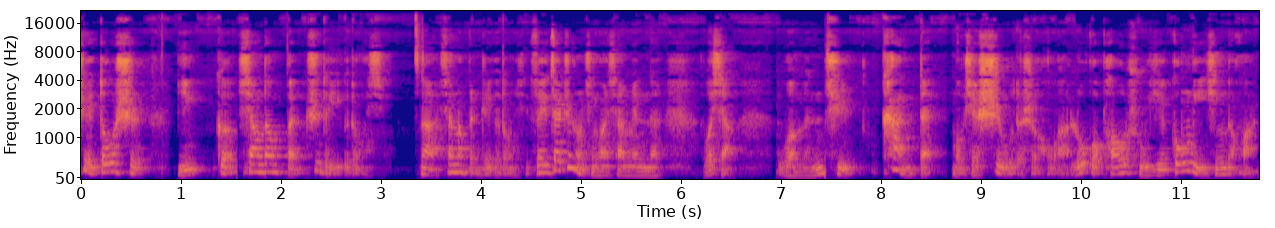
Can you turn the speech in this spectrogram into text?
这都是一个相当本质的一个东西啊，相当本质一个东西。所以在这种情况下面呢，我想我们去看待某些事物的时候啊，如果抛出一些功利心的话，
